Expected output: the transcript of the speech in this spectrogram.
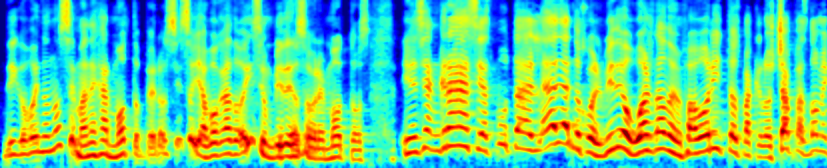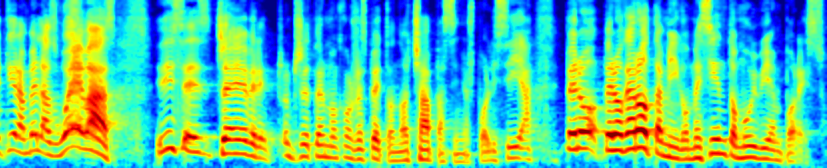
Digo, bueno, no sé manejar moto, pero sí soy abogado, hice un video sobre motos. Y decían, gracias, puta, ando con el video guardado en favoritos para que los chapas no me quieran ver las huevas. Y dices, chévere, con respeto, no chapas, señor policía. Pero, pero garota, amigo, me siento muy bien por eso.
